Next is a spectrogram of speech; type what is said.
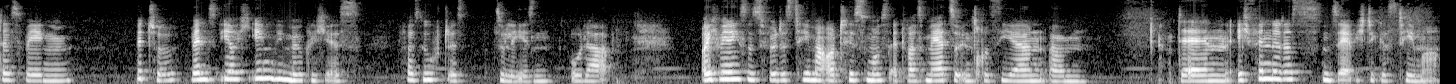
Deswegen bitte, wenn es euch irgendwie möglich ist, versucht es zu lesen oder euch wenigstens für das Thema Autismus etwas mehr zu interessieren, ähm, denn ich finde, das ist ein sehr wichtiges Thema.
